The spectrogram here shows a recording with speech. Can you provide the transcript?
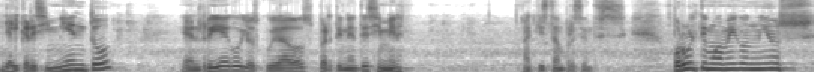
y el crecimiento el riego y los cuidados pertinentes y miren, aquí están presentes. Por último, amigos míos,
